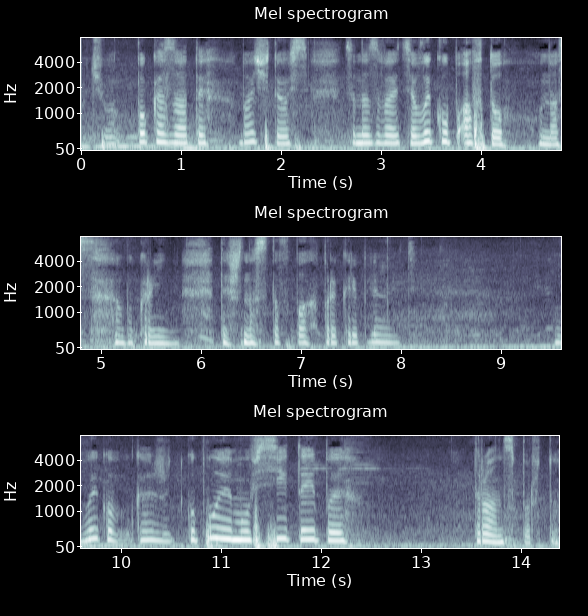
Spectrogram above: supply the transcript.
Хочу вам показати. Бачите, ось це називається викуп авто у нас в Україні. Теж на стовпах прикріпляють. Викуп, кажуть, купуємо всі типи транспорту.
